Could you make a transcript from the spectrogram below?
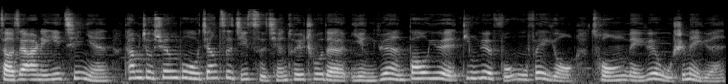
早在2017年，他们就宣布将自己此前推出的影院包月订阅服务费用从每月五十美元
